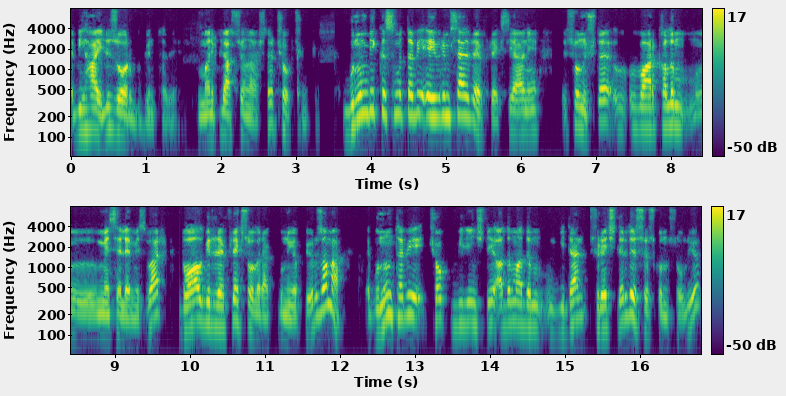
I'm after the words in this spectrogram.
e, bir hayli zor bugün tabii. Manipülasyon araçları çok çünkü. Bunun bir kısmı tabii evrimsel refleks. Yani sonuçta var kalım e, meselemiz var. Doğal bir refleks olarak bunu yapıyoruz ama bunun tabii çok bilinçli adım adım giden süreçleri de söz konusu oluyor.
